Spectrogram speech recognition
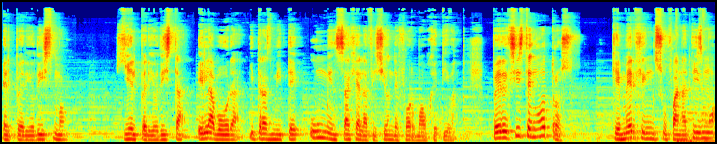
El periodismo y el periodista elabora y transmite un mensaje a la afición de forma objetiva. Pero existen otros que emergen su fanatismo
